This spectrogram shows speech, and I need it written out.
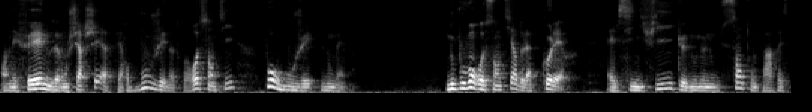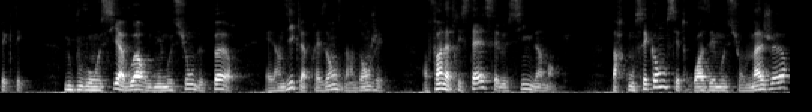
En effet, nous allons chercher à faire bouger notre ressenti pour bouger nous-mêmes. Nous pouvons ressentir de la colère. Elle signifie que nous ne nous sentons pas respectés. Nous pouvons aussi avoir une émotion de peur. Elle indique la présence d'un danger. Enfin, la tristesse est le signe d'un manque. Par conséquent, ces trois émotions majeures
